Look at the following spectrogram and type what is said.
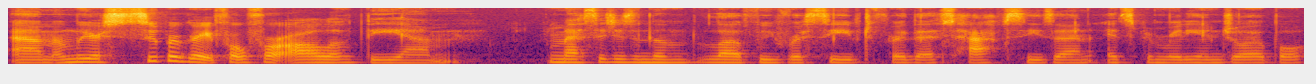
Um, and we are super grateful for all of the um, messages and the love we've received for this half season. It's been really enjoyable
